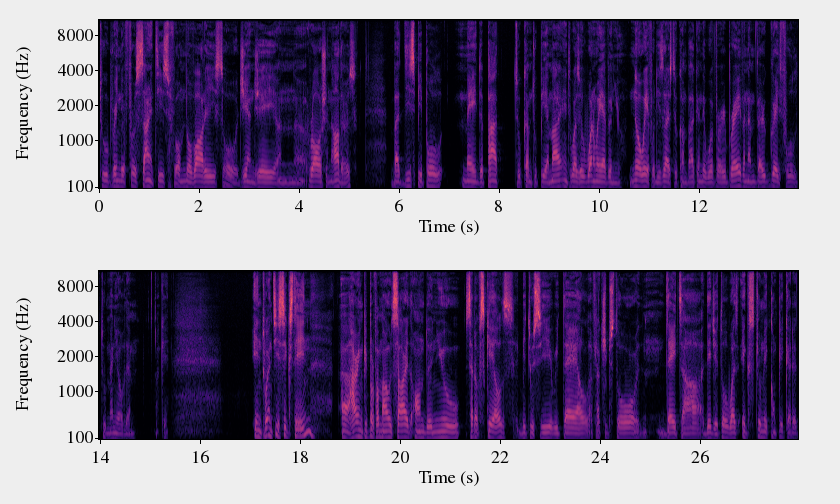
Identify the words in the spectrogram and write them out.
to bring the first scientists from Novartis or J&J and uh, Roche and others. But these people made the path to come to PMI, and it was a one-way avenue. No way for these guys to come back, and they were very brave, and I'm very grateful to many of them. Okay. In 2016, uh, Uh, hiring people from outside on the new set of skills, B2C, retail, flagship store, data, digital, was extremely complicated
